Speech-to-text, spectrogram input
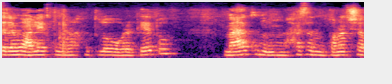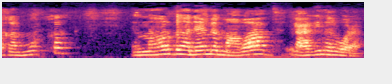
السلام عليكم ورحمة الله وبركاته. معاكم أم حسن من قناة شغل مخك النهاردة هنعمل مع بعض العجينة الورق.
